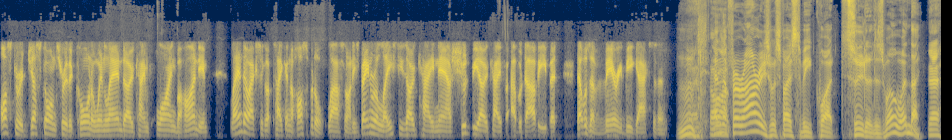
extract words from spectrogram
Oscar had just gone through the corner when Lando came flying behind him. Lando actually got taken to hospital last night. He's been released. He's okay now. Should be okay for Abu Dhabi, but that was a very big accident. Mm. All And the. Ferraris were supposed to be quite suited as well, weren't they? Yeah,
